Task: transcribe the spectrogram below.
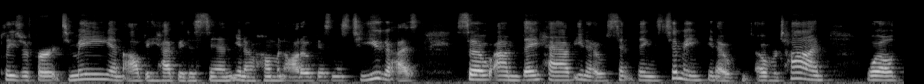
please refer it to me and I'll be happy to send you know home and auto business to you guys. So um, they have you know sent things to me you know over time Well,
